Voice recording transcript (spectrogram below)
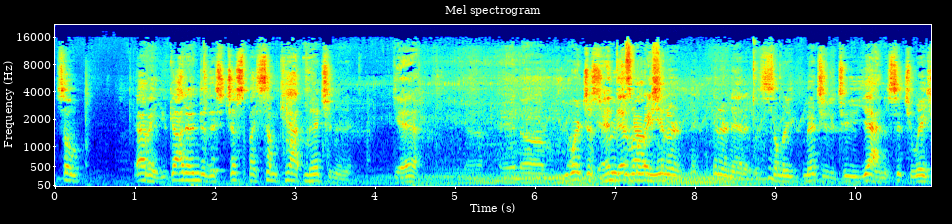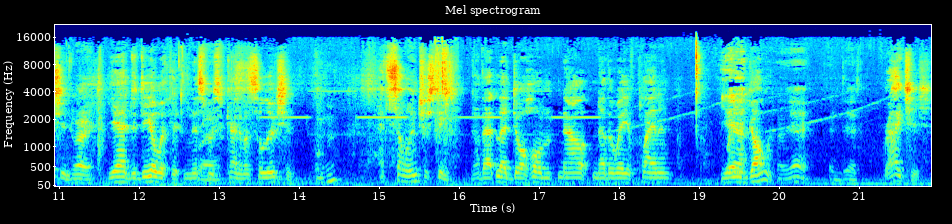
so, Abby, you got into this just by some cat mentioning it. Yeah. And um, You weren't just and cruising around the inter- internet. It was somebody mentioned it to you. Yeah, in a situation, Right. you had to deal with it, and this was kind of a solution. Mhm. That's so interesting. Now that led to a whole now another way of planning where Yeah. you're going. Uh, yeah. It did. Righteous.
